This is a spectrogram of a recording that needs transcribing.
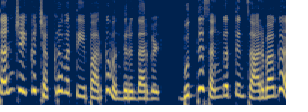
தஞ்சைக்கு சக்கரவர்த்தியை பார்க்க வந்திருந்தார்கள். புத்த சங்கத்தின் சார்பாக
